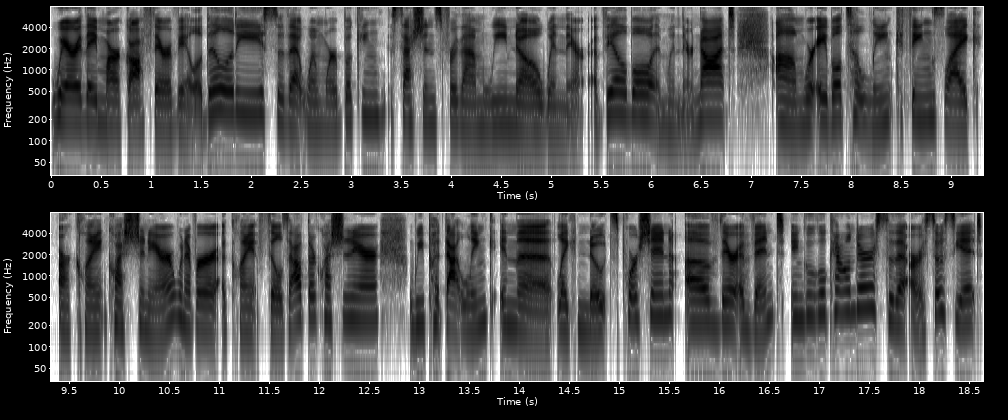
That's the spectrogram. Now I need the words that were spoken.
where they mark off their availability so that when we're booking sessions for them, we know when they're available and when they're not. Um, we're able to link things like our client questionnaire. Whenever a client fills out their questionnaire, we put that link in the like notes portion of their event in Google Calendar so that our associate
